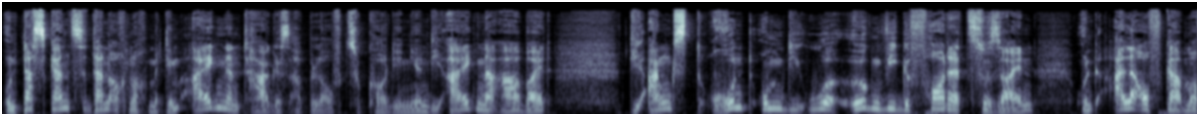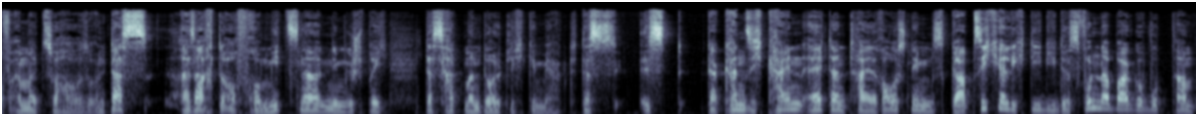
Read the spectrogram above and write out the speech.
und das Ganze dann auch noch mit dem eigenen Tagesablauf zu koordinieren, die eigene Arbeit, die Angst, Angst, rund um die Uhr irgendwie gefordert zu sein und alle Aufgaben auf einmal zu Hause. Und das sagte auch Frau Mietzner in dem Gespräch, das hat man deutlich gemerkt. Das ist, da kann sich kein Elternteil rausnehmen. Es gab sicherlich die, die das wunderbar gewuppt haben.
